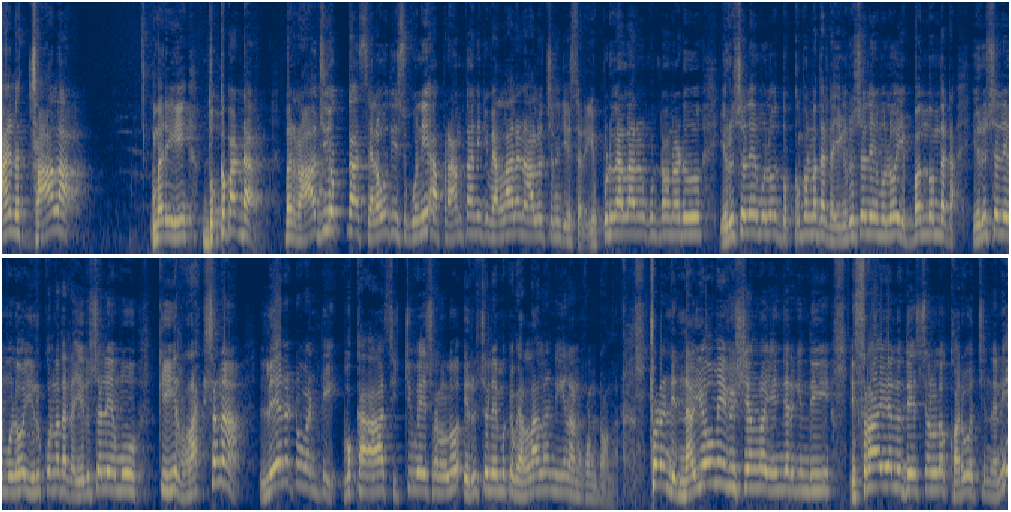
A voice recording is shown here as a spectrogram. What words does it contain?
ఆయన చాలా మరి దుఃఖపడ్డారు. మరి రాజు యొక్క సెలవు తీసుకుని ఆ ప్రాంతానికి వెళ్ళాలని ఆలోచన చేశారు. ఎప్పుడు వెళ్ళాలనుకుంటా ఉన్నాడు ఎరుసలేములో దుఃఖం ఉన్నదట ఎరుసలేములో ఇబ్బంది ఉందట ఎరుసలేములో ఇరుకున్నదట ఎరుసలేముకి రక్షణ లేనటువంటి ఒక సిచ్యువేషన్లో ఎరుసలేముకి వెళ్ళాలని నేను అనుకుంటున్నాను చూడండి నయోమి విషయంలో ఏం జరిగింది? ఇస్రాయేల్ దేశంలో కరువు వచ్చిందని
